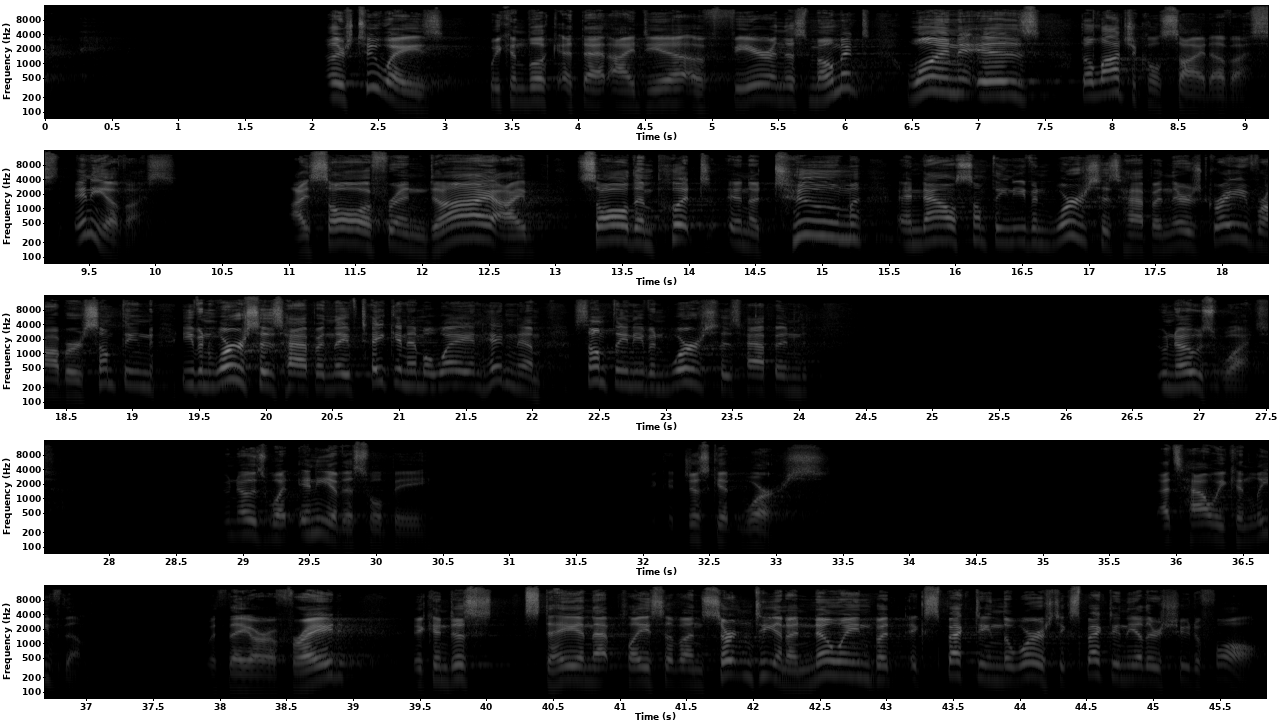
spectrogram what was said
Now, there's two ways we can look at that idea of fear in this moment. One is the logical side of us, any of us. I saw a friend die, I saw them put in a tomb, and now something even worse has happened. There's grave robbers. Something even worse has happened. They've taken him away and hidden him. Something even worse has happened who knows what? Who knows what any of this will be? It could just get worse. That's how we can leave them. If they are afraid, it can just stay in that place of uncertainty and unknowing, but expecting the worst, expecting the other shoe to fall.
